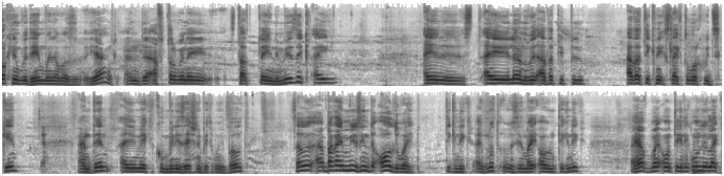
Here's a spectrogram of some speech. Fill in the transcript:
working with him when I was young, and uh, after when I start playing the music, I I I learned with other people, other techniques like to work with skin, Yeah. and then I make a combination between both. So, uh, but I'm using the old way technique. I'm not using my own technique. I have my own technique only like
